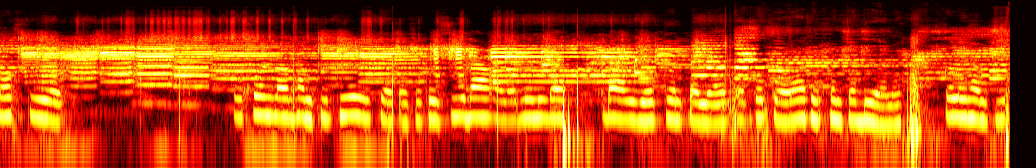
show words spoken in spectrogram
ก็คือทุกคนเราทำคลิปที่เกี่ยวกับสเปซี่บ้างอะไรนู่นนี่บ้าง เยอะเกินไปแล้วแล้วก็กลัวว่าทุกคนจะเบื่อนะ ก็เลยทำคลิป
